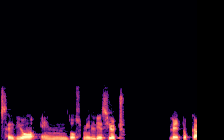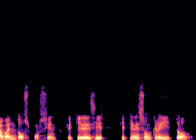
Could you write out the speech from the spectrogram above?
se dio en 2018, le tocaba el 2%, que quiere decir que tienes un crédito,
